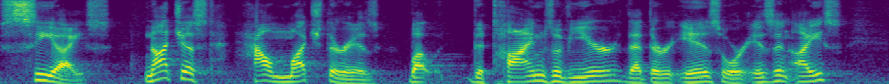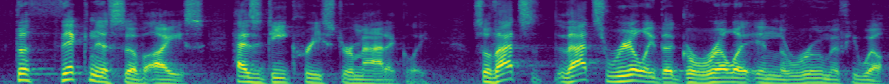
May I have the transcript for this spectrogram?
sea ice, not just how much there is, but the times of year that there is or isn't ice, the thickness of ice has decreased dramatically. So that's, that's really the gorilla in the room, if you will.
